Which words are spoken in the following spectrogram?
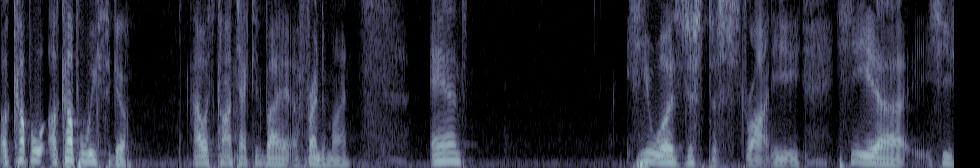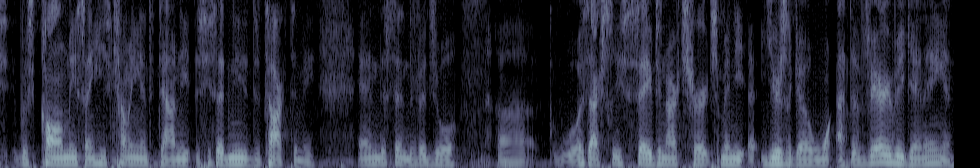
A couple, a couple weeks ago, I was contacted by a friend of mine, and he was just distraught. He, he, uh, he was calling me saying he's coming into town. He, he said he needed to talk to me. And this individual uh, was actually saved in our church many uh, years ago at the very beginning. And,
